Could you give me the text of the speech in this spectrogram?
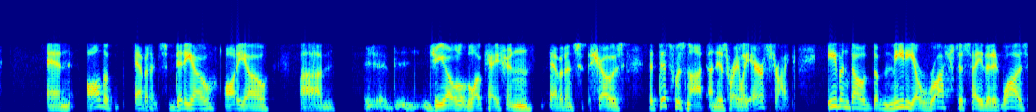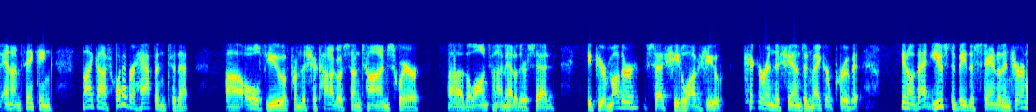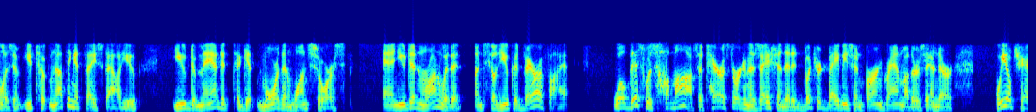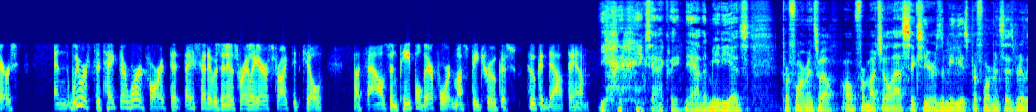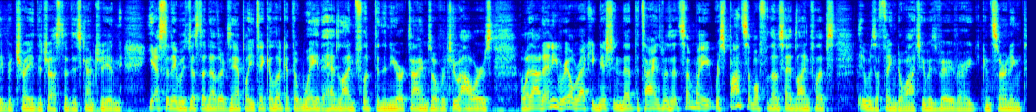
And all the evidence, video, audio, um, geolocation evidence shows that this was not an Israeli airstrike, even though the media rushed to say that it was. And I'm thinking, my gosh, whatever happened to that uh, old view from the Chicago Sun Times where uh, the longtime editor said, if your mother says she loves you, kick her in the shins and make her prove it. You know, that used to be the standard in journalism. You took nothing at face value. You demanded to get more than one source, and you didn't run with it until you could verify it. Well, this was Hamas, a terrorist organization that had butchered babies and burned grandmothers in their wheelchairs. And we were to take their word for it that they said it was an Israeli airstrike that killed a thousand people. Therefore, it must be true because who could doubt them? Yeah, exactly. Yeah, the media's performance. Well, for much of the last six years, the media's performance has really betrayed the trust of this country. And yesterday was just another example. You take a look at the way the headline flipped in the New York Times over two hours without any real recognition that the Times was in some way responsible for those headline flips. It was a thing to watch. It was very, very concerning.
